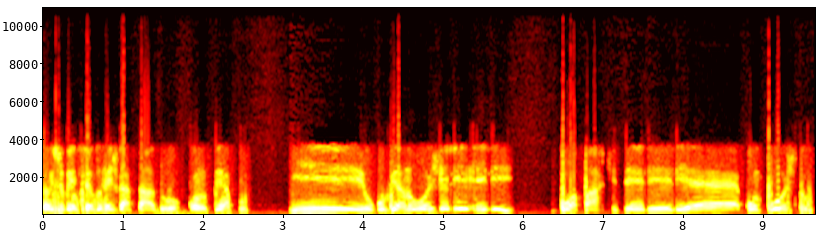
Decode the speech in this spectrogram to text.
Então isso vem sendo resgatado com o tempo e o governo hoje, ele, ele boa parte dele, ele é composto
